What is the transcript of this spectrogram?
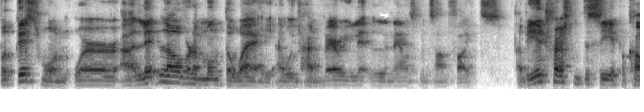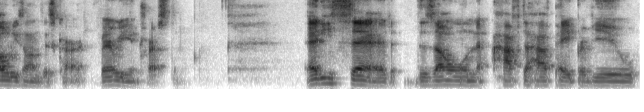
But this one, we're a little over a month away, and we've had very little announcements on fights. I'd be interested to see if Okolie's on this card. Very interesting. Eddie said the zone have to have pay per view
